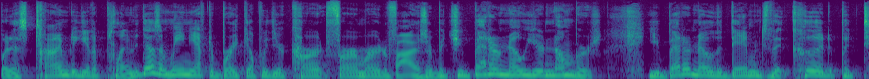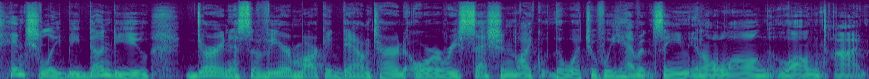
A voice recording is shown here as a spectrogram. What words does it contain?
but it's time to get a plan. It doesn't mean you have to break up with your current firm or advisor, but you better know your numbers. You better know the damage that could potentially be done to you during a severe market downturn or a recession like the which we haven't seen in a long, long time.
